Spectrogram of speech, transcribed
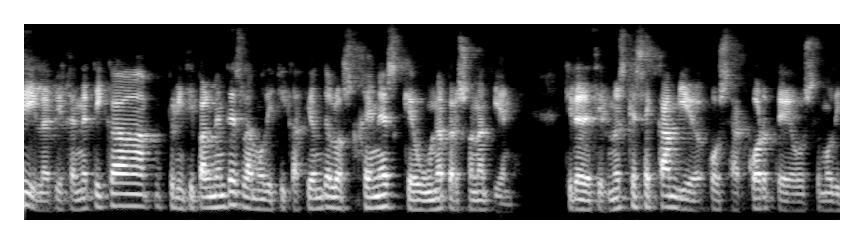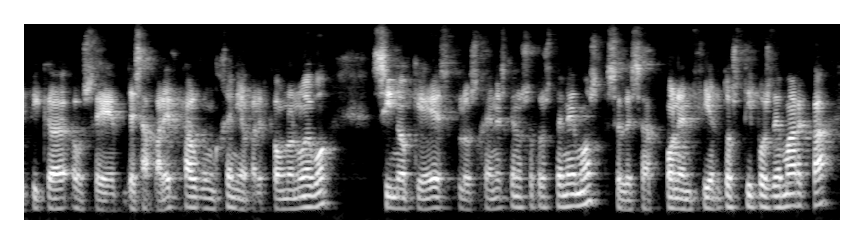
Sí, la epigenética principalmente es la modificación de los genes que una persona tiene. Quiere decir, no es que se cambie o se acorte o se modifica o se desaparezca algún gen y aparezca uno nuevo, sino que es los genes que nosotros tenemos, se les ponen ciertos tipos de marca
